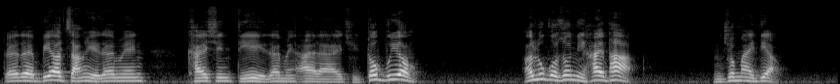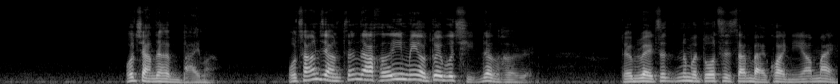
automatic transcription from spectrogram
对不对？不要涨也在那边开心，跌也在那边挨来挨去，都不用。而如果说你害怕，你就卖掉。我讲的很白嘛，我常讲真的，合一没有对不起任何人，对不对？这那么多次三百块你要卖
